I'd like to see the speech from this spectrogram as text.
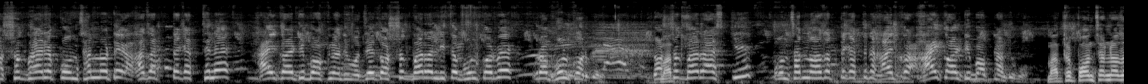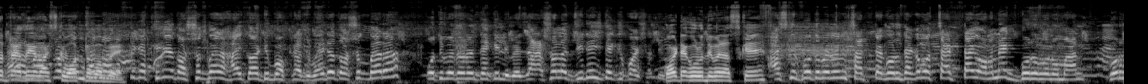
দর্শক ভাইরা পঞ্চান্নটে হাজার টাকার থেকে হাই কোয়ালিটি বকনা দিব। যে দর্শক ভাইরা নিতে ভুল করবে ওরা ভুল করবে। দর্শক ভাইরা আজকে পঞ্চান্ন হাজার টাকার থেকে হাই হাই কোয়ালিটি বকনা দিব। মাত্র পঞ্চান্ন হাজার টাকা থেকে আজকে বক্তা পাবে টাকা থেকে দর্শক ভাইরা হাই কোয়ালিটি বকনা দিব। এটা দর্শক ভাইরা প্রতিবেদনে দেখে নিবে যে আসলে জিনিস দেখে পয়সা দিবে। কয়টা গরু দেবেন আজকে? আজকের প্রতিবেদনে চারটা গরু দেখাবো। চারটায় অনেক গরু অনুমান গরু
